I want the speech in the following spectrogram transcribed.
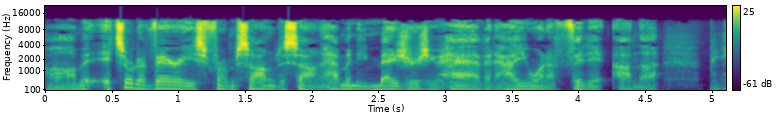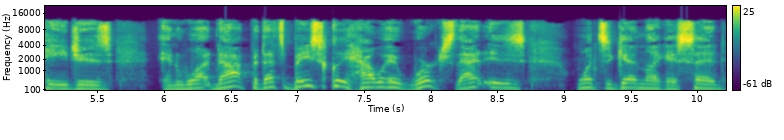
um, it, it sort of varies from song to song, how many measures you have and how you want to fit it on the pages and whatnot. But that's basically how it works. That is, once again, like I said,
